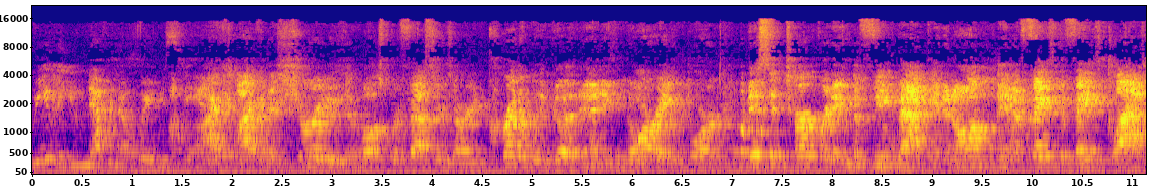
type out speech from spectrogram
really, you never know where you stand. I can, I can assure you that most professors are incredibly good at ignoring or misinterpreting the feedback in an on, in a face-to-face class.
